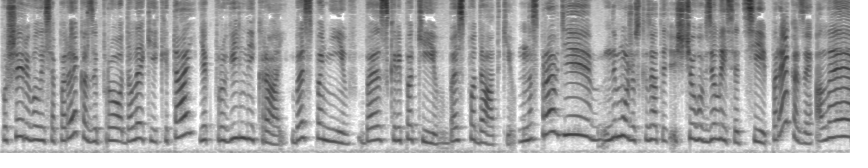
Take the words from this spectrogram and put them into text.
поширювалися перекази про далекий Китай як про вільний край, без панів, без кріпаків, без податків. Насправді не можу сказати, з чого взялися ці перекази, але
